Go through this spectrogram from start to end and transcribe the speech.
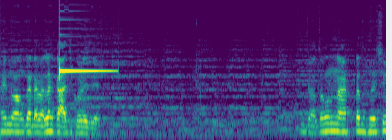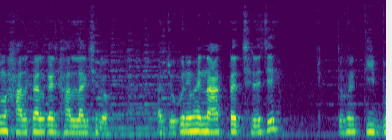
ভাই লঙ্কাটা বেলা কাজ করেছে। যতক্ষণ নাকটা ধরেছি হালকা হালকা ঝাল লাগছিল। আর যখনই ভাই নাকটা ছেড়েছি, তখনই তীব্র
